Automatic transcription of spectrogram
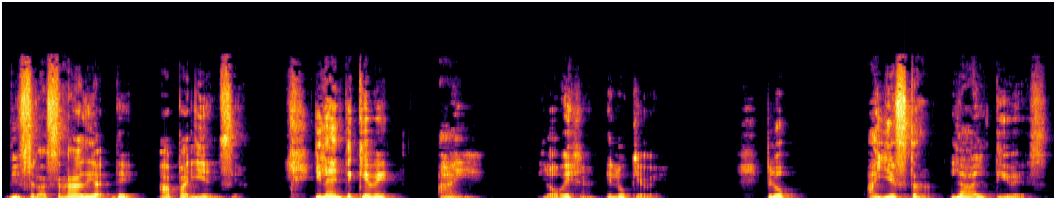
disfrazada de apariencia. Y la gente que ve, ay, la oveja es lo que ve. Pero ahí está la altivez.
